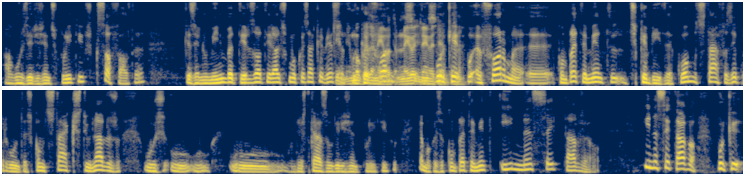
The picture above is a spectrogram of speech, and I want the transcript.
alguns dirigentes políticos que só falta quer dizer, no mínimo bater-lhes ou tirar-lhes uma coisa à cabeça. nem uma coisa nem outra, nem oito nem Porque a forma uh, completamente descabida, como se está a fazer perguntas, como se está a questionar os, os o, o, o, neste caso um dirigente político, é uma coisa completamente inaceitável. Inaceitável. Porque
